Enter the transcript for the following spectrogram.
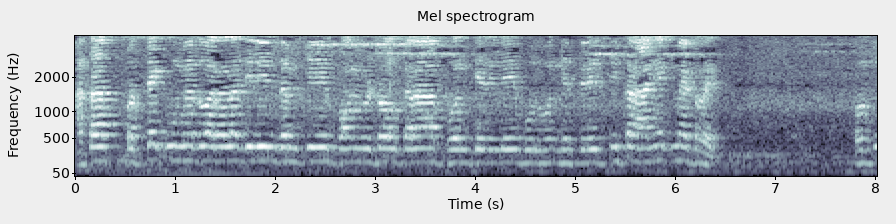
आता प्रत्येक उमेदवाराला दिलेली धमकी फॉर्म विड्रॉल करा फोन केलेले बोलवून घेतलेले ती तर अनेक मॅटर आहेत. परंतु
